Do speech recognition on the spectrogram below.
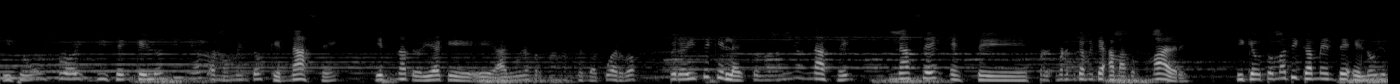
y según Freud, dicen que los niños al momento que nacen, y es una teoría que eh, algunas personas no están de acuerdo, pero dice que la- cuando los niños nacen, nacen este, pr- prácticamente amando a su madre. Y que automáticamente el odio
